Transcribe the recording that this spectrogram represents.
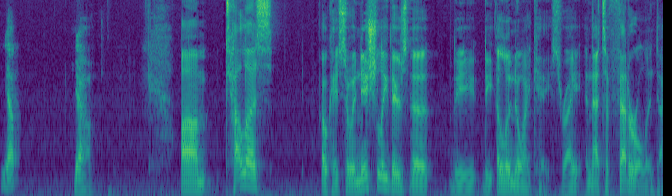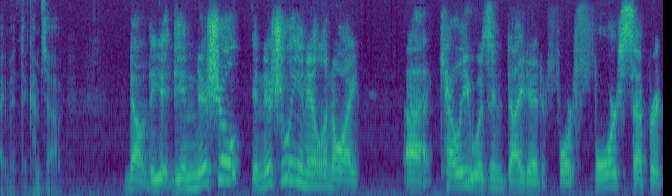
Yep. Yep. Um, tell us. Okay, so initially there's the the the Illinois case, right? And that's a federal indictment that comes out. No, the the initial initially in Illinois, uh, Kelly was indicted for four separate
